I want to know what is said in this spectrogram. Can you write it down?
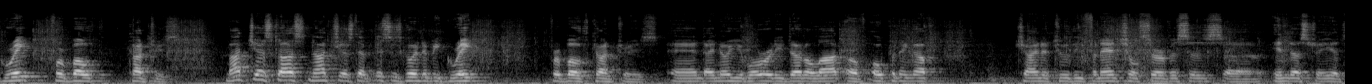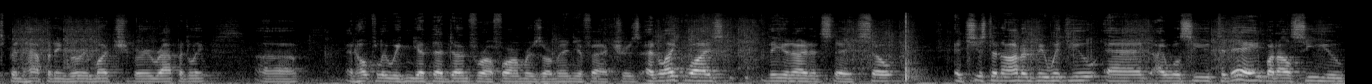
great for both countries. Not just us, not just them. This is going to be great for both countries. And I know you've already done a lot of opening up China to the financial services uh, industry. It's been happening very much, very rapidly. Uh, and hopefully we can get that done for our farmers, our manufacturers, and likewise the United States. So it's just an honor to be with you, and I will see you today, but I'll see you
